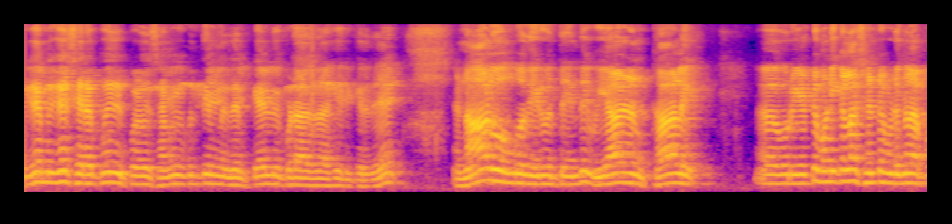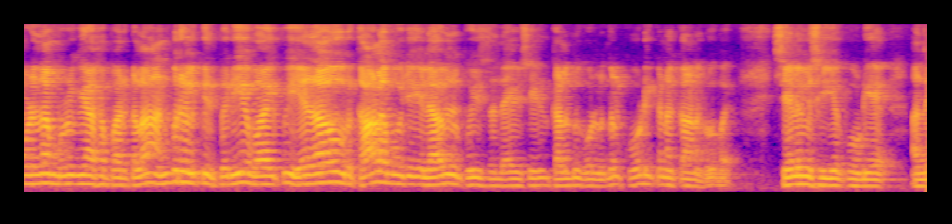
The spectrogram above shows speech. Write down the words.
மிக மிக சிறப்பு இப்பொழுது சமீபத்தில் இதில் கேள்விப்படாததாக இருக்கிறது. நாலு ஒம்பது இருபத்தைந்து வியாழன் காலை ஒரு எட்டு மணிக்கெல்லாம் சென்று விடுங்கள் அப்பொழுது தான் முழுமையாக பார்க்கலாம். அன்பர்களுக்கு பெரிய வாய்ப்பு. ஏதாவது ஒரு கால பூஜையிலாவது போய் தயவு செய்து கலந்து கொள்ளுங்கள். கோடிக்கணக்கான ரூபாய் செலவு செய்யக்கூடிய அந்த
